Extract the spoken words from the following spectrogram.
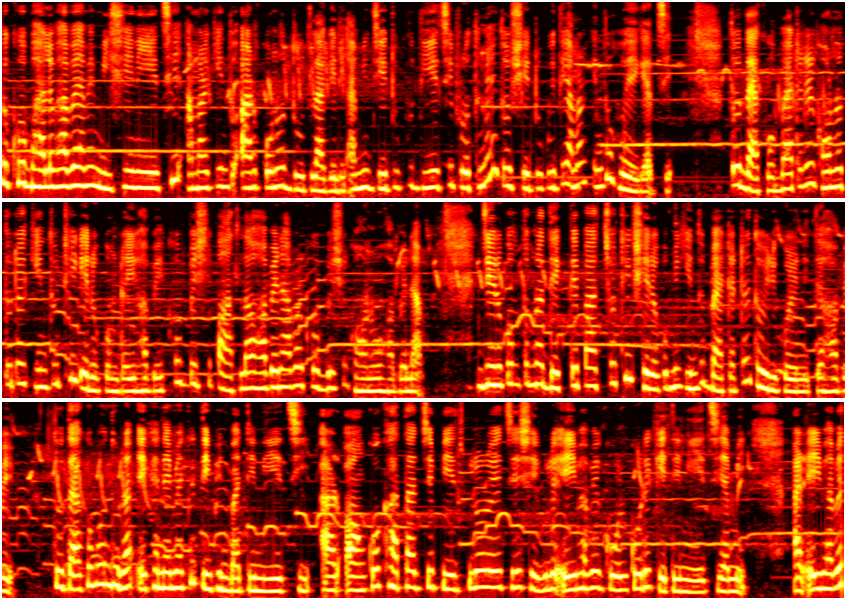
তো খুব ভালোভাবে আমি মিশিয়ে নিয়েছি। আমার কিন্তু আর কোনো দুধ লাগেনি। আমি যেটুকু দিয়েছি প্রথমে, তো সেটুকুতে আমার কিন্তু হয়ে গেছে। তো দেখো, ব্যাটারের ঘনত্বটা কিন্তু ঠিক এরকমটাই হবে। খুব বেশি পাতলাও হবে না, আবার খুব বেশি ঘনও হবে না। যেরকম তোমরা দেখতে পাচ্ছ, ঠিক সেরকমই কিন্তু ব্যাটারটা তৈরি করে নিতে হবে। তো দেখো বন্ধুরা, এখানে আমি একটা টিফিন বাটি নিয়েছি। আর অঙ্ক খাতার যে পেজগুলো রয়েছে, সেগুলো এইভাবে গোল করে কেটে নিয়েছি আমি। আর এইভাবে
